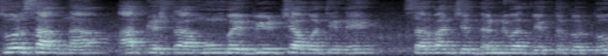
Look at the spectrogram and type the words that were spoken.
स्वर साधना ऑर्केस्ट्रा मुंबई बीडच्या वतीने सर्वांचे धन्यवाद व्यक्त करतो.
